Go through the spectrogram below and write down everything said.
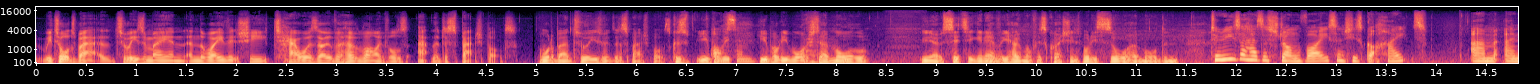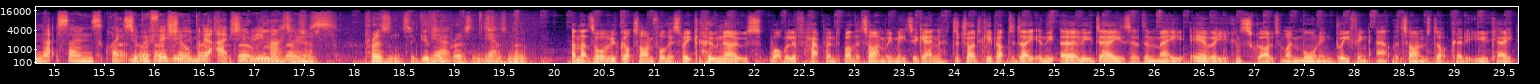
We talked about Theresa May and, and the way that she towers over her rivals at the dispatch box. What about Theresa at the dispatch box? Because you probably Awesome. you probably watched her more, you know, sitting in every Home Office question. You probably saw her more than Theresa has a strong voice and she's got height, um, and that sounds quite That- no, that superficial, really but it actually That really really matters. matters. Presence. It gives Yeah, you presence, yeah. doesn't it? And that's all we've got time for this week. Who knows what will have happened by the time we meet again? To try to keep up to date in the early days of the May era, you can subscribe to my morning briefing at thetimes.co.uk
